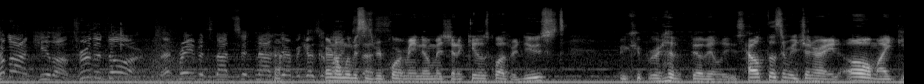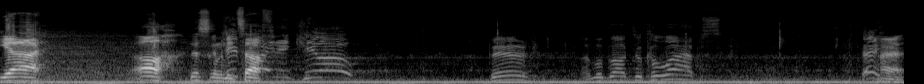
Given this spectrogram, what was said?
Come on, Kilo, through the door. That Raven's not sitting out there because Colonel it Loomis's report made no mention of Kilo Squad's reduced. Recuperative abilities. Health doesn't regenerate. Oh my god. Oh, this is gonna be Keep tough. fighting, Kilo. Baird, I'm about to collapse. Hey, Alright.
